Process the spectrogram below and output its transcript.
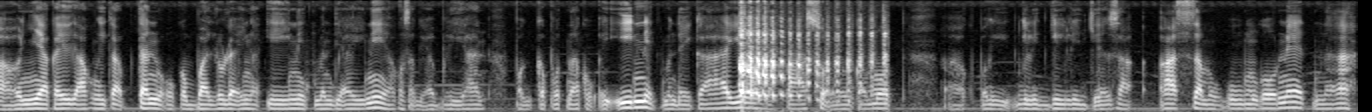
Ah, unya kayo akong ikaptan mo ko kabalo la nga init man di ay ni ako sa giablihan. Pagkapot na ako ay init man day kayo paso ng kamot. Ako pag gilid-gilid kaya sa asa magumugonet na.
